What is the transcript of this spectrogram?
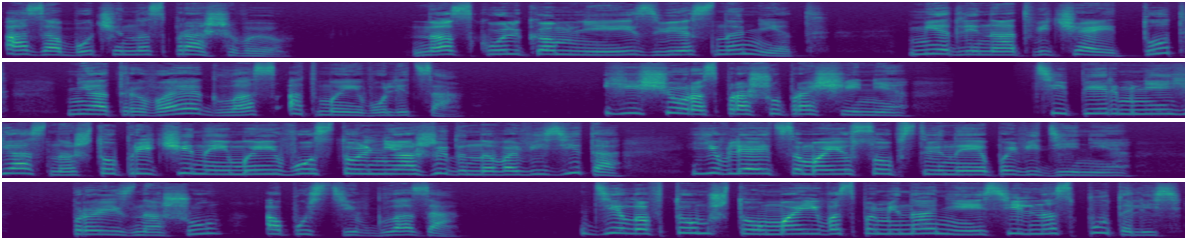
Озабоченно спрашиваю. «Насколько мне известно, нет», — медленно отвечает тот, не отрывая глаз от моего лица. «Еще раз прошу прощения. Теперь мне ясно, что причиной моего столь неожиданного визита является мое собственное поведение». Произношу, опустив глаза. Дело в том, что мои воспоминания сильно спутались,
